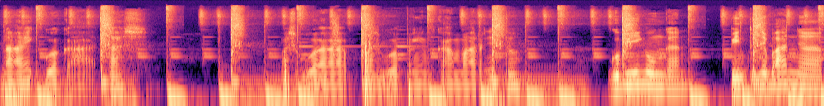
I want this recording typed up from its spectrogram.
Naik gue ke atas. Pas gue pas gue pengen ke kamarnya tuh gue bingung kan. Pintunya banyak.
